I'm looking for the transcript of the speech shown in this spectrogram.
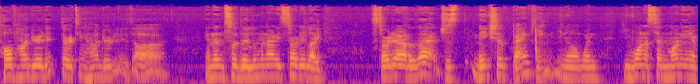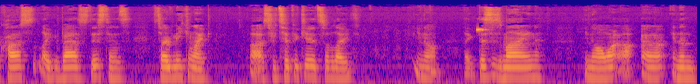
1200, 1300. Uh, and then so the Illuminati started like started out of that just makeshift banking. You know, when you want to send money across like vast distance, started making like uh, certificates of like, you know, like this is mine, you know. I want, uh, uh, and then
